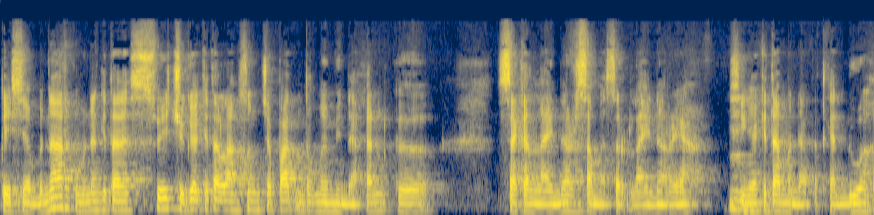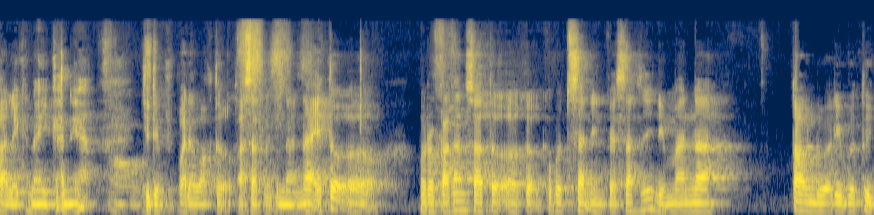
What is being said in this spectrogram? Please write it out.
pace-nya benar kemudian kita switch juga kita langsung cepat untuk memindahkan ke second liner sama third liner ya sehingga hmm. kita mendapatkan dua kali kenaikan ya. Oh. Jadi pada waktu pasar. Nah itu uh, merupakan suatu uh, ke keputusan investasi di mana tahun 2007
